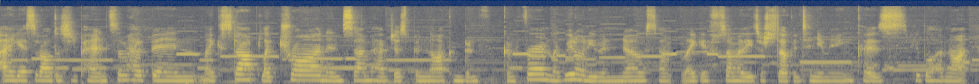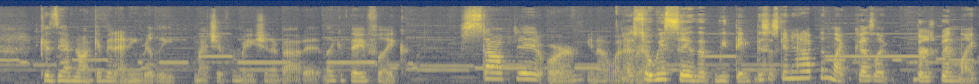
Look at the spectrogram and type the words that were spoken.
I guess it all just depends. Some have been like stopped, like Tron, and some have just been not con- been confirmed. Like we don't even know some like if some of these are still continuing because people have not because they have not given any really much information about it. Like if they've like stopped it or you know whatever. so we say that we think this is gonna happen, like because like there's been like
